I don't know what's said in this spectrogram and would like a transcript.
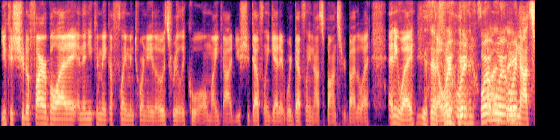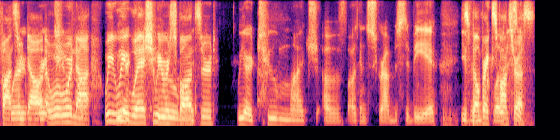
you could shoot a fireball at it and then you can make a flaming tornado it's really cool oh my god you should definitely get it we're definitely not sponsored by the way anyway no, we're, we're, we're, we're, we're not sponsored. We're- dog. we're We're, we're, not. We, we we, wish we were too much- sponsored. We are too much of fucking scrubs to be even Spellbreak sponsor us.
